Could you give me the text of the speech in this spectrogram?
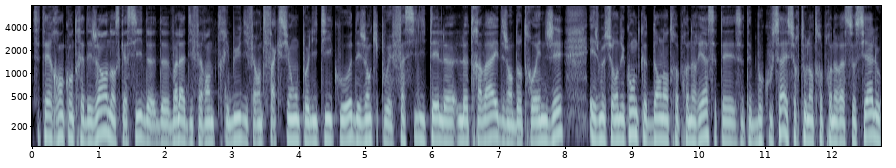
c'était rencontrer des gens, dans ce cas-ci, de, voilà, différentes tribus, différentes factions politiques ou autres, des gens qui pouvaient faciliter le, travail, des gens d'autres ONG. Et je me suis rendu compte que dans l'entrepreneuriat, c'était beaucoup ça, et surtout l'entrepreneuriat social où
